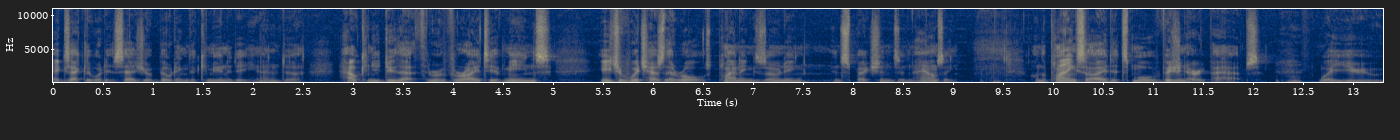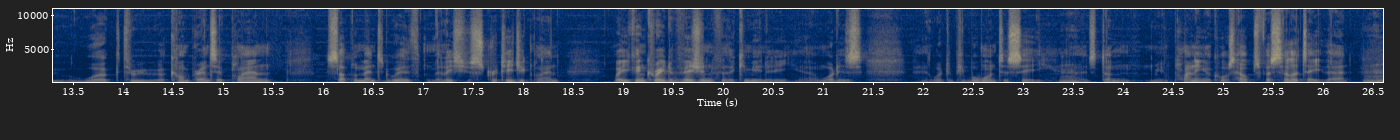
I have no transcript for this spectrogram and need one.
exactly what it says. You're building the community, Mm. and uh, how can you do that through a variety of means, each of which has their roles: planning, zoning, inspections, and housing. On the planning side, it's more visionary, perhaps, where you work through a comprehensive plan, supplemented with at least your strategic plan, where you can create a vision for the community. Uh, what is, what do people want to see? Uh, it's done. You know, planning, of course, helps facilitate that, Mm-hmm.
